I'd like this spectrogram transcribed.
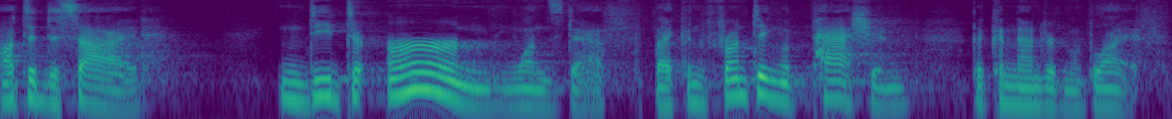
ought to decide, indeed to earn one's death by confronting with passion the conundrum of life.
